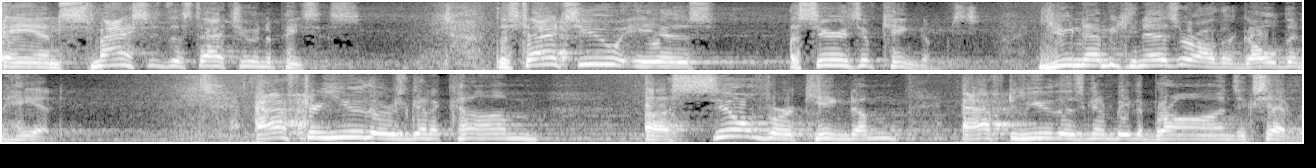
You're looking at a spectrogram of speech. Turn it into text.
and smashes the statue into pieces. The statue is a series of kingdoms. You, Nebuchadnezzar, are the golden head. After you, there's going to come a silver kingdom. After you, there's going to be the bronze, etc.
